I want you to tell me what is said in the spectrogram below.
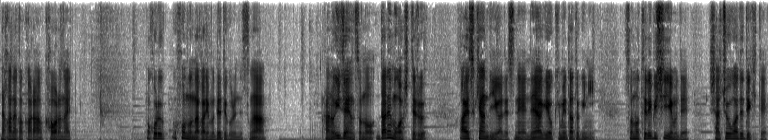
なかなかから変わらない、まあ、これ本の中にも出てくるんですがあの以前その誰もが知ってるアイスキャンディーがですね値上げを決めた時にそのテレビ CM で社長が出てきて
